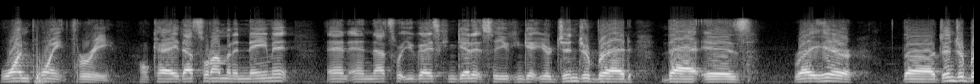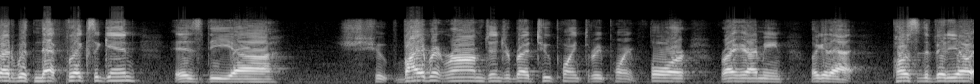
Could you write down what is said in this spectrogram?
1.3. Okay, that's what I'm going to name it. And, and that's what you guys can get it. So you can get your gingerbread that is right here. The gingerbread with Netflix again is the uh, shoot Vibrant ROM gingerbread 2.3.4 right here. I mean, look at that posted the video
